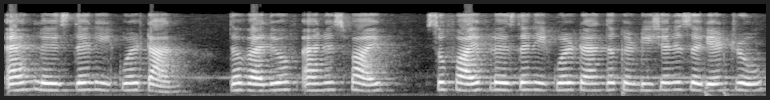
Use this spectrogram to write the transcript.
n less than equal 10. The value of n is 5. So 5 less than equal 10 the condition is again true.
